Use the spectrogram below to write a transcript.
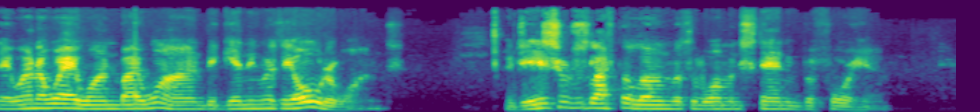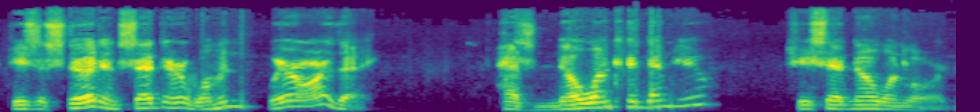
they went away one by one, beginning with the older ones. And Jesus was left alone with the woman standing before him. Jesus stood and said to her, Woman, where are they? Has no one condemned you? She said, No one, Lord.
